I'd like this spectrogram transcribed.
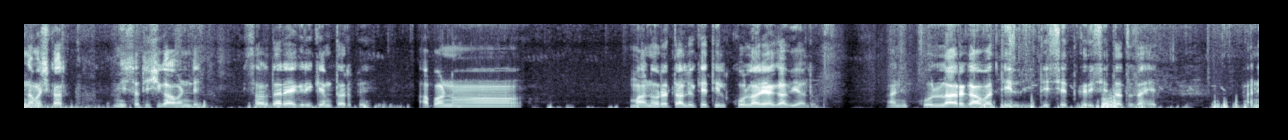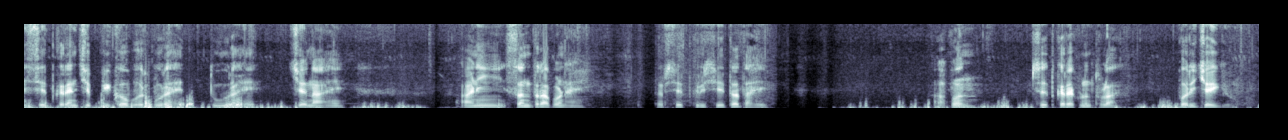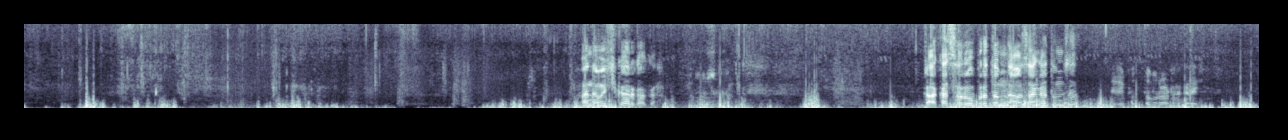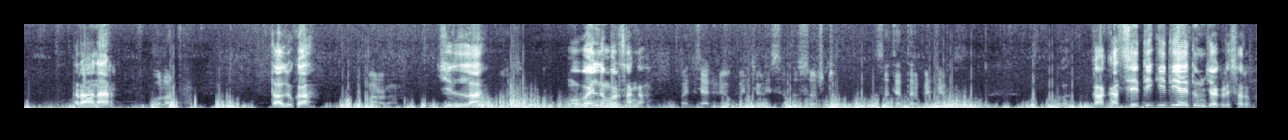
नमस्कार मी सतीश गावंडे सरदार ॲग्रिकेमतर्फे आपण मानोरा तालुक्यातील कोलार या गावी आलो. आणि कोलार गावातील इथे शेतकरी शेतातच आहेत. आणि शेतकऱ्यांचे पिकं भरपूर आहेत. तूर आहे चना आहे आणि संत्रा पण आहे. तर शेतकरी शेतात आहे. आपण शेतकऱ्याकडून थोडा परिचय घेऊ हा नमस्कार काका. काका सर्वप्रथम नाव सांगा तुमचं. श्रीपुत्तमराव ठाकरे. राहणार? कोलार. तालुका? मानोरा जिल्हा? मोबाईल नंबर सांगा. पंच्याण्णव पंचेचाळीस सदुसष्ट सत्याहत्तर पंचेचाळीस. काका शेती किती आहे तुमच्याकडे सर्व?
